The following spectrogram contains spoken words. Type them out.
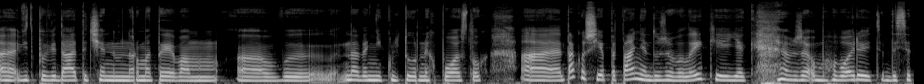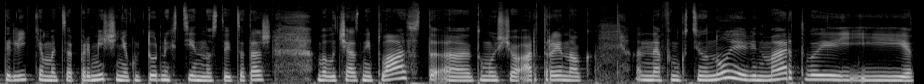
відповідати чинним нормативам в наданні культурних послуг. Також є питання питання дуже велике, яке вже обговорюється десятиліттями. Це приміщення культурних цінностей. Це теж величезний пласт, е, тому що арт-ринок не функціонує, він мертвий, і е,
